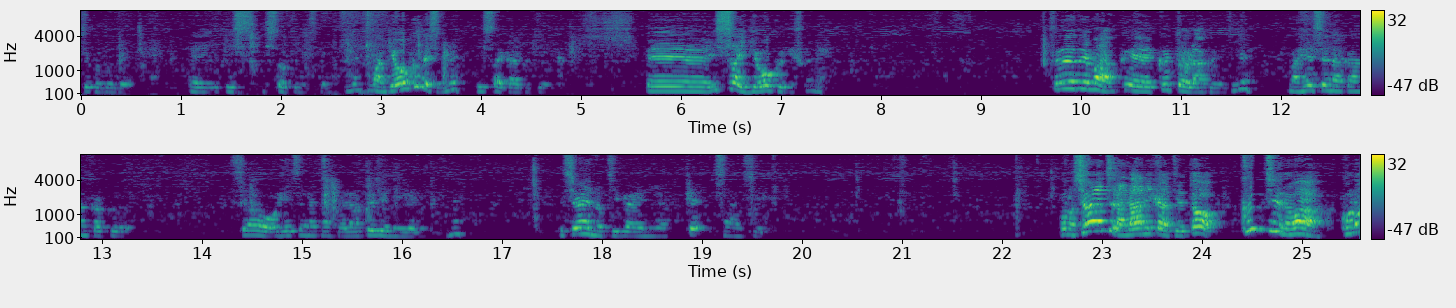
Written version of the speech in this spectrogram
ということで、えー、一つにしてますね。まあ、行句ですよね。一切回復記憶。えー、一切行句ですかね。それで、まあ、えー、苦と楽ですね。まあ、平静な感覚、世話を平静な感覚、楽順に入れるとかね。諸縁の違いによって三種。この諸縁っていうのは何かというと、苦っていうのは、好ま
